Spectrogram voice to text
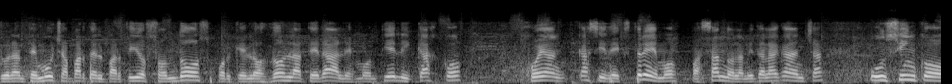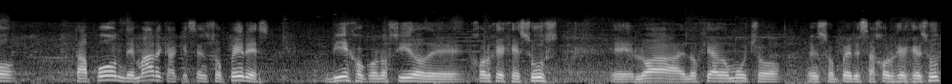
durante mucha parte del partido son dos, porque los dos laterales, Montiel y Casco, juegan casi de extremos, pasando la mitad de la cancha. Un 5 tapón de marca, que es Enzo Pérez, viejo conocido de Jorge Jesús, eh, lo ha elogiado mucho Enzo Pérez a Jorge Jesús.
